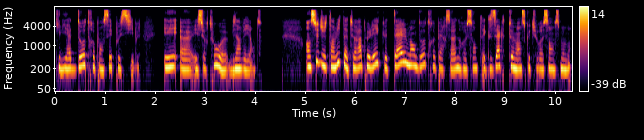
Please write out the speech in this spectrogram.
qu'il y a d'autres pensées possibles et, euh, surtout euh, bienveillantes. Ensuite, je t'invite à te rappeler que tellement d'autres personnes ressentent exactement ce que tu ressens en ce moment.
